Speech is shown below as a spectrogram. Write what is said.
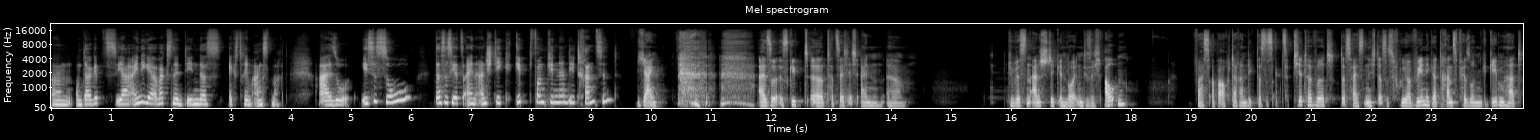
Ähm, und da gibt es ja einige Erwachsene, denen das extrem Angst macht. Also ist es so, dass es jetzt einen Anstieg gibt von Kindern, die trans sind? Jein. also es gibt äh, tatsächlich einen äh, gewissen Anstieg in Leuten, die sich outen, was aber auch daran liegt, dass es akzeptierter wird. Das heißt nicht, dass es früher weniger Transpersonen gegeben hat,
